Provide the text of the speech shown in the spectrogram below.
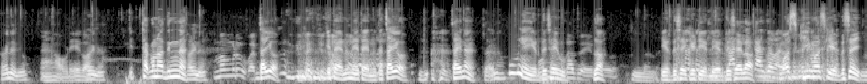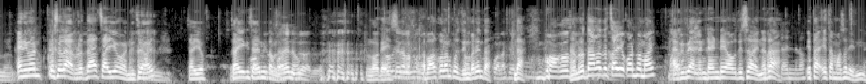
छैन नि छैन। घर बित्थाको नदिनु न। छैन। चाहियो? यता हेर्नु न यता हेर्नु त चाहियो? छैन। ऊ यहाँ हेर्दैछ है ऊ ल। हेर्दैछ है केटीहरूले हेर्दैछ है ल मस्की मस्की हेर्दैछ। है एनिवान कसैलाई हाम्रो दा चाहियो भन्ने चाहिँ है? चाहियो। चाहियो कि चाहिएन तपाईँलाई? छैन हौ। लगाइस अब अर्कोलाई पनि खोजिदिनु पऱ्यो नि त। दा। हाम्रो दालाई त चाहियो कन्फर्म है? ह्याप्पी भ्यालेन्टाइन डे आउँदैछ होइन दा? यता यता मजाले हेर्नु न।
